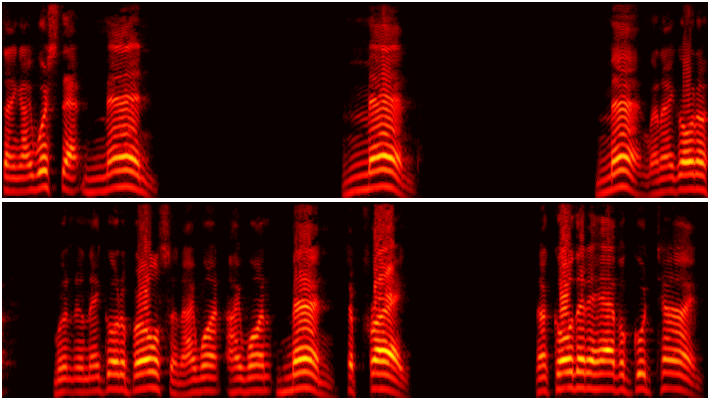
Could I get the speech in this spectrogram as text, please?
saying, I wish that men, men, men, when I go to when they go to Burleson, I want I want men to pray. Not go there to have a good time.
